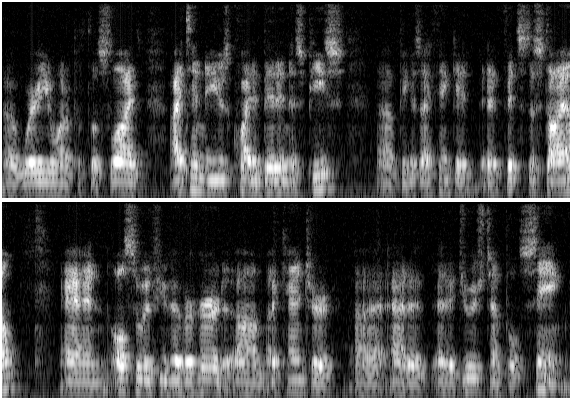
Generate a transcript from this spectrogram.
uh, where you want to put those slides. I tend to use quite a bit in this piece. uh, because I think it, it fits the style. And also, if you've ever heard um, a cantor uh, at, a, at a Jewish temple sing,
